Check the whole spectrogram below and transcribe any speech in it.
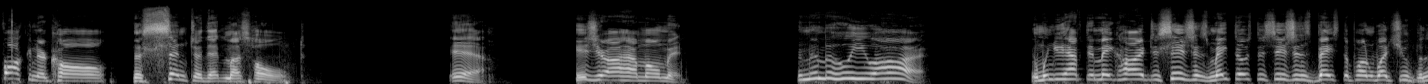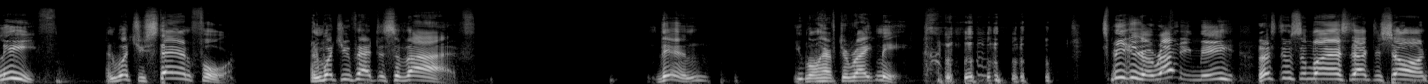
Faulkner called the center that must hold. Yeah. Here's your aha moment. Remember who you are. And when you have to make hard decisions, make those decisions based upon what you believe and what you stand for and what you've had to survive. Then you won't have to write me. Speaking of writing me, let's do some more Ask Dr. Sean.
